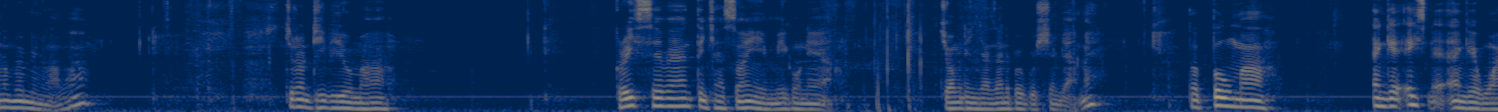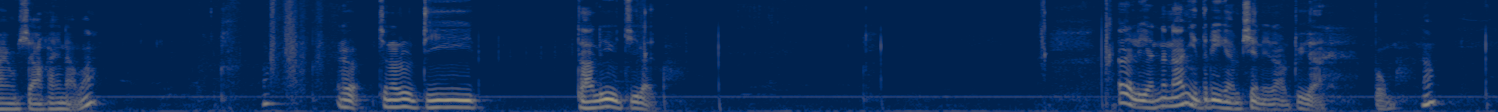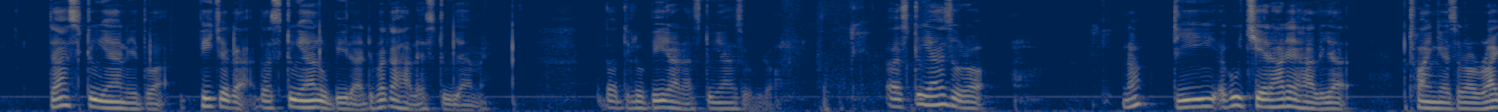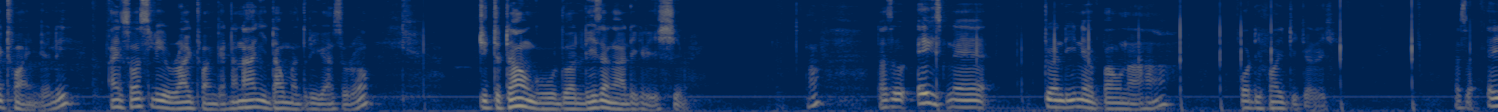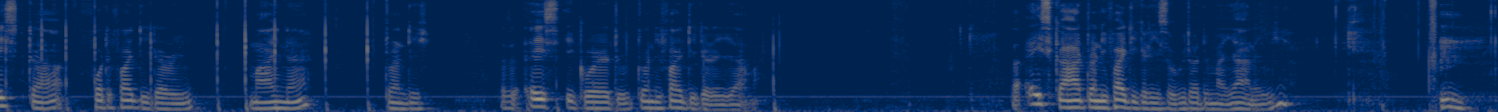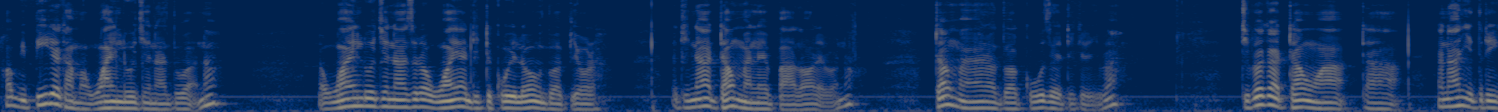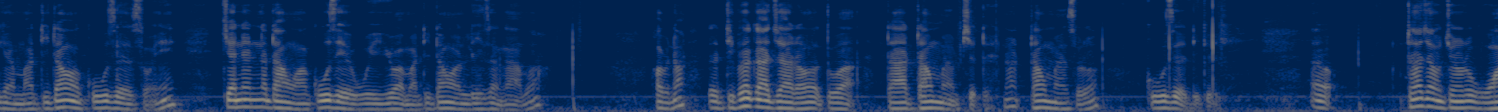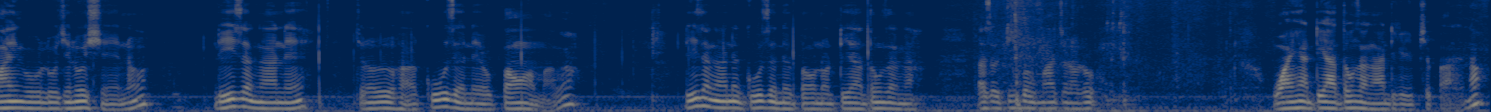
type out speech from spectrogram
အားလုံးပဲမင်္ဂလာပါကျွန်တော်ဒီဗီဒီယိုမှာ grade 7သင်္ချာစွမ်းရည်မိကုန်းနဲ့ geometry ညာစမ်းတစ်ပုဒ်ကိုရှင်းပြမယ်။တော့ပုံမှာ angle x နဲ့ angle y ကိုရှာခိုင်းတာပါ။နော်အဲ့တော့ကျွန်တော်တို့ဒီဒါလေးကိုကြည့်လိုက်ပါ။အဲ့လေကနှစ်နားညီတတိကံဖြစ်နေတာကိုတွေ့ရတယ်ပုံမှာနော်။ ဒါစတူယန်လေးသူကပြီးချက်ကသူစတူယန်လို့ပြီးတာဒီဘက်ကဟာလည်းစတူယန်ပဲ။တော့ဒီလိုပြီးတာဒါစတူယန်ဆိုပြီးတော့အဲစတူယန်ဆိုတော့နော်ဒီအခုခြေထားတဲ့ဟာလေးက triangle ဆိုတော့ right triangle လी isosceles right triangle နှစ်နားညီတောက်မှတတိကံဆိုတော့ဒီတထောင်ကိုသူက45ဒီဂရီရှိမယ်နော်ဒါဆို x နဲ့20နဲ့ပေါင်းတာဟာ45ဒီဂရီ ဒါဆို x က45ဒီဂရီ minus 20ဒါဆို x equal to 25ဒီဂရီရမှာဒါ x က25ဒီဂရီဆိုပြီးတော့ဒီမှာရနေပြီဟုတ်ပြီပြီးတဲ့အခါမှာ y လိုချင်တာသူကနော် y လိုချင်တာဆိုတော့ y ကဒီတကွေလုံးကိုသူကပြောတာဒီနားဒေါက်မှန်လဲပါသွားတယ်ဗောနော်ဒေါက်မှန်ကတော့သူက90ဒီဂရီပါဒီဘက်ကဒေါက်ကဒါ နနာညီတတိကံမှာဒီဒေါက်က90ဆိုရင်ကျန်တဲ့နှစ်ဒေါက်က90ဝေရွာမှာဒီဒေါက်က45ပါဟုတ်ပြီနော်ဒီဘက်ကကြတော့သူကဒါဒေါက်မှန်ဖြစ်တယ်နော်ဒေါက်မှန်ဆိုတော့90ဒီဂရီအဲ့တော့ဒါကြောင့်ကျွန်တော်တို့ y ကိုလိုချင်လို့ရှိရင်နော်45နဲ့ကျွန်တော်တို့ဟာ90နဲ့ကိုပေါင်းရမှာပါ45နဲ့90နဲ့ပေါင်းတော့135အဲဆိုဒီပုံမှာကျွန်တော်တို့ y က135ဒီဂရီဖြစ်ပါတယ်เนาะ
